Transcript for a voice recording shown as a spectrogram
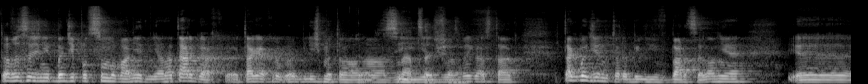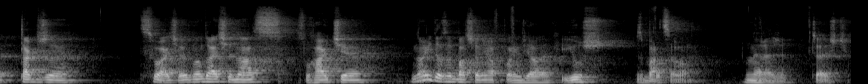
To w zasadzie nie będzie podsumowanie dnia na targach, e, tak jak robiliśmy to na CES w Las Vegas, tak. Tak będziemy to robili w Barcelonie. E, także słuchajcie, oglądajcie nas, słuchajcie. No i do zobaczenia w poniedziałek już z Barcelony. Na razie. Cześć.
